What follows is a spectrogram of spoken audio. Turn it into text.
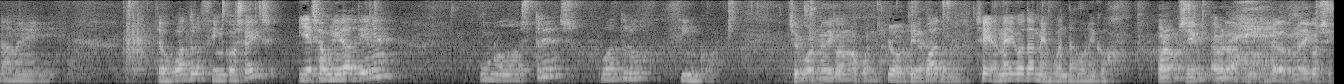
Dame. Tengo 4, 5, 6. Y esa unidad tiene 1, 2, 3, 4, 5. Sí, pues el médico no cuenta. Luego tiras. Cuatro. Sí, el médico también cuenta, bonico. Bueno, sí, es verdad. Es verdad, el médico sí.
